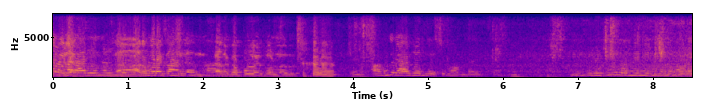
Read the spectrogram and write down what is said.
മറക്കൂല സാറ് മറക്കില്ല കണക്കപ്പുള്ളതുള്ളത് അവർക്ക് രാവിലെ ഒരു വിഷമം ഉണ്ടായി ഈ ഇങ്ങനെ കുറേ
